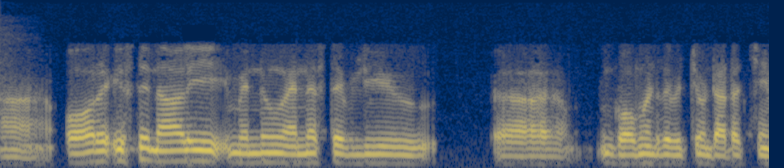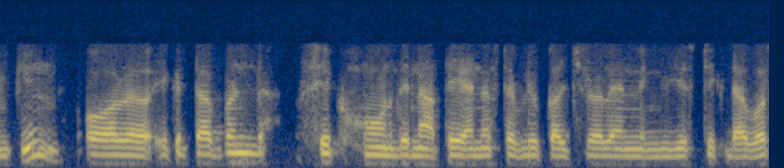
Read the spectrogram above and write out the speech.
ਹਾਂ ਔਰ ਇਸ ਦੇ ਨਾਲ ਹੀ ਮੈਨੂੰ ਐਨਐਸਡਬਲਯੂ ਗਵਰਨਮੈਂਟ ਦੇ ਵਿੱਚੋਂ ਡਾਟਾ ਚੈਂਪੀਅਨ ਔਰ ਇੱਕ ਟਰਬਨਡ ਸਿੱਖ ਹੋਣ ਦੇ ਨਾਤੇ NSW cultural and linguistic diverse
